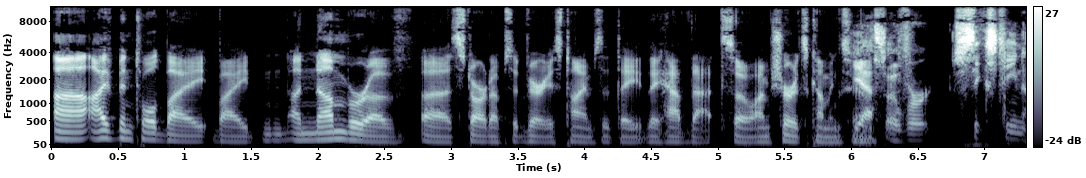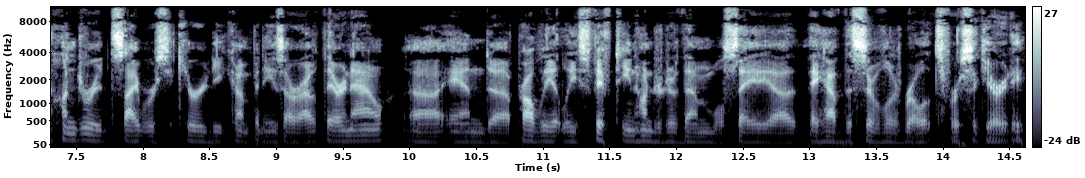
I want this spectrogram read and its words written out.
Uh, I've been told by by a number of uh, startups at various times that they they have that, so I'm sure it's coming soon. Yes, over 1,600 cybersecurity companies are out there now, uh, and uh, probably at least 1,500 of them will say uh, they have the silver bullets for security.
